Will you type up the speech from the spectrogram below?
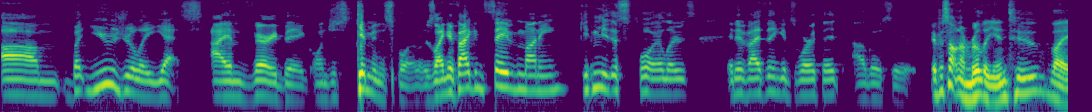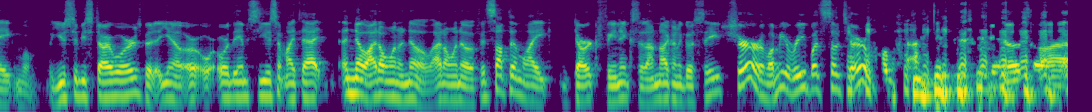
Um, but usually, yes, I am very big on just give me the spoilers. Like if I can save money, give me the spoilers, and if I think it's worth it, I'll go see it. If it's something I'm really into, like well, it used to be Star Wars, but you know, or, or, or the MCU, something like that. uh, No, I don't want to know. I don't want to know. If it's something like Dark Phoenix that I'm not going to go see, sure, let me read what's so terrible. you know, so uh,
